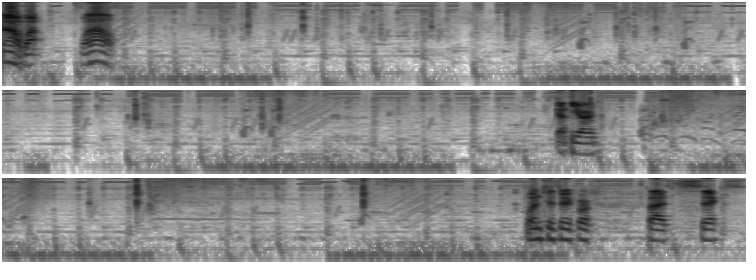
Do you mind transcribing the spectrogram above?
Oh, wow. Wow. Got the yarn. One, two, three, four, five, six.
